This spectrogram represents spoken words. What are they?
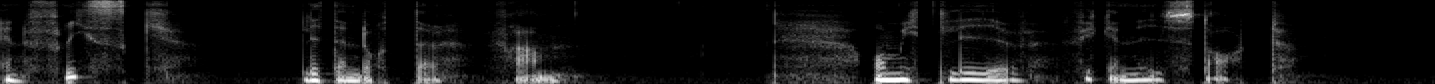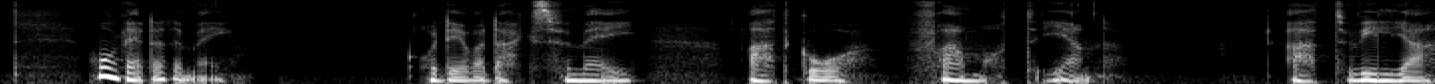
en frisk liten dotter fram. Och mitt liv fick en ny start. Hon räddade mig. Och det var dags för mig att gå framåt igen. Att vilja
